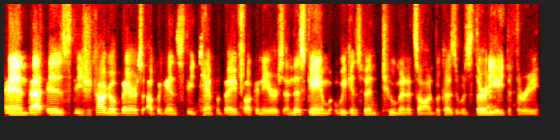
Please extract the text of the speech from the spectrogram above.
and that is the Chicago Bears up against the Tampa Bay Buccaneers. And this game we can spend two minutes on because it was 38 to 3.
